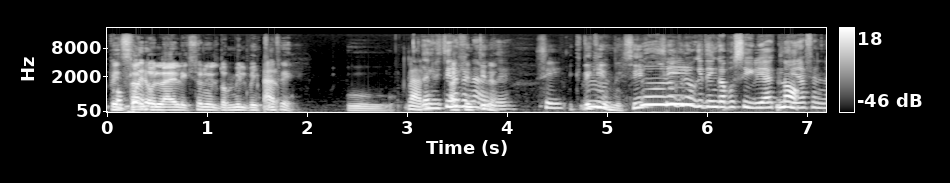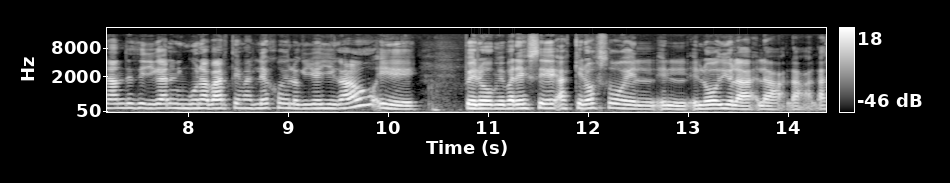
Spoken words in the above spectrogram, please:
pensando en la elección del 2023. Uh, Claro. De Cristina Argentina. Fernández. Sí. ¿De Kirchner? ¿Sí? No, Sí. no creo que tenga posibilidad No. Cristina Fernández de llegar a ninguna parte más lejos de lo que yo he llegado, eh, pero me parece asqueroso el, el, el odio, la, la, la, la,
